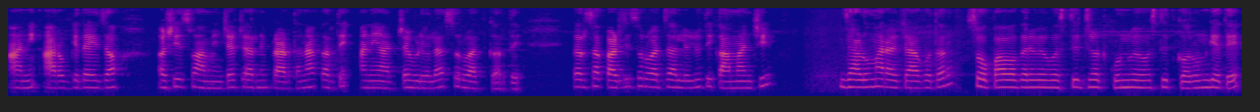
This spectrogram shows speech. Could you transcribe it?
आणि आरोग्यदायी जाव अशी स्वामींच्या चरणी प्रार्थना करते आणि आजच्या व्हिडिओला सुरुवात करते. तर सकाळची सुरुवात झालेली होती कामांची. झाडू मारायच्या अगोदर सोपा वगैरे व्यवस्थित झटकून व्यवस्थित करून घेते.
